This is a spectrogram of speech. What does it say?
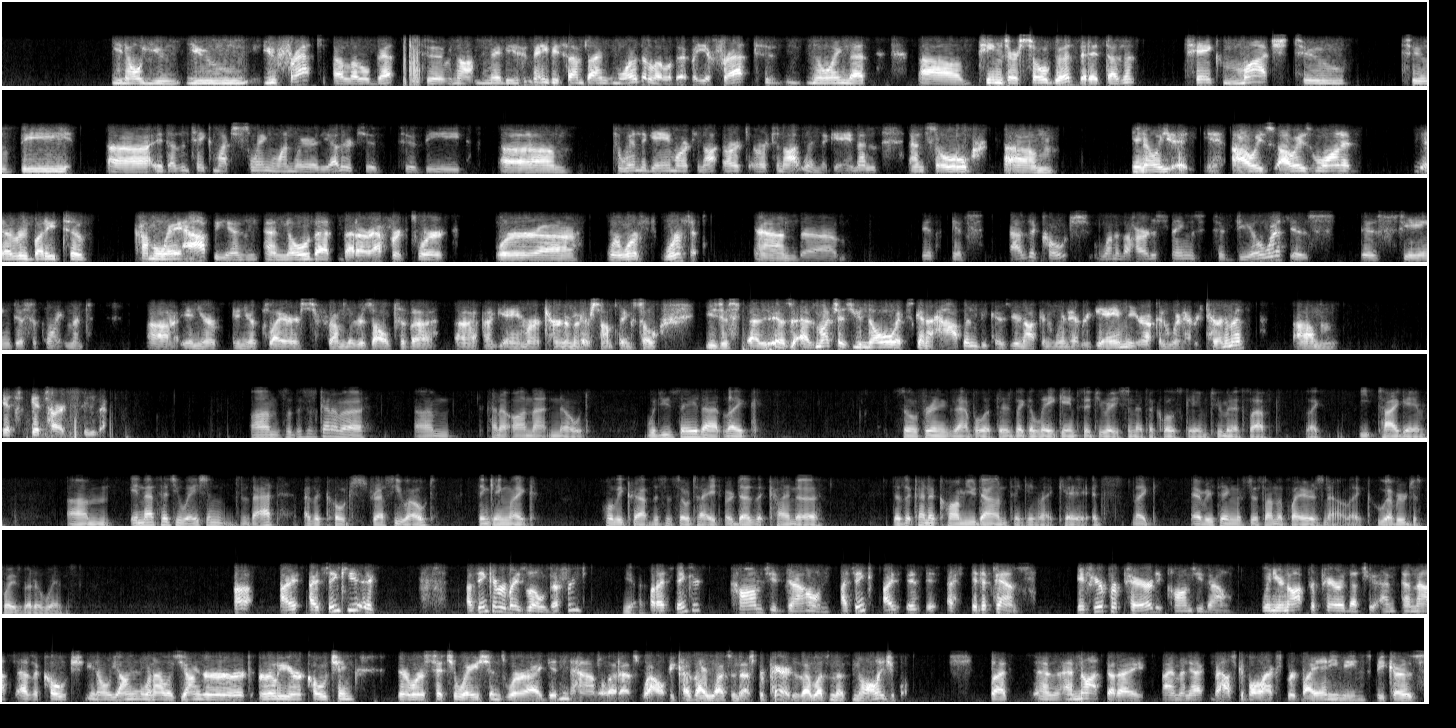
you know you you you fret a little bit to not maybe maybe sometimes more than a little bit, but you fret knowing that uh, teams are so good that it doesn't take much to to be uh, it doesn't take much swing one way or the other to to be um, to win the game or to not or, or to not win the game. And and so um, you know you, I always always wanted everybody to come away happy and and know that that our efforts were were uh, were worth worth it. And um, it, it's as a coach, one of the hardest things to deal with is is seeing disappointment uh, in your in your players from the result of a a, a game or a tournament or something. So you just as as much as you know it's going to happen because you're not going to win every game, you're not going to win every tournament. Um, it's it's hard to do that. Um, so this is kind of a um, kind of on that note. Would you say that like so, for an example, if there's like a late game situation, it's a close game, two minutes left, like eat tie game. Um, in that situation, does that, as a coach, stress you out, thinking like, "Holy crap, this is so tight," or does it kind of, does it kind of calm you down, thinking like, "Okay, it's like everything's just on the players now. Like whoever just plays better wins." Uh, I I think you, it, I think everybody's a little different. Yeah. But I think it calms you down. I think I it, it, it depends. If you're prepared, it calms you down. When you're not prepared, that's and, and that's as a coach. You know, young when I was younger, earlier coaching, there were situations where I didn't handle it as well because I wasn't as prepared, as I wasn't as knowledgeable. But and and not that I I'm an basketball expert by any means because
